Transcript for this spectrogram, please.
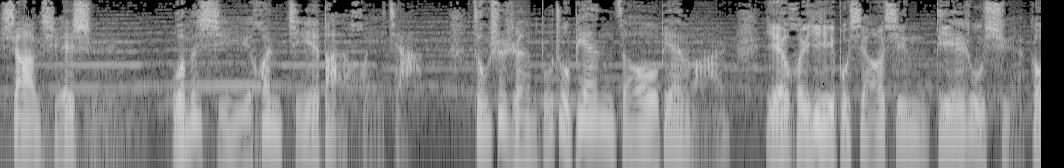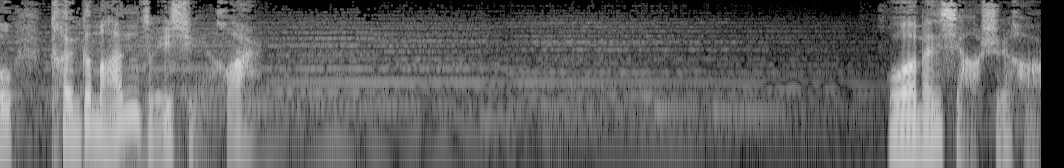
上学时，我们喜欢结伴回家，总是忍不住边走边玩，也会一不小心跌入雪沟，啃个满嘴雪花。我们小时候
